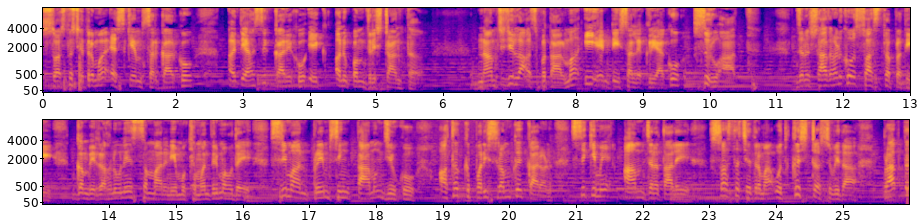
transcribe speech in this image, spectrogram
स्वास्थ्य क्षेत्रमा एसकेएम सरकारको ऐतिहासिक कार्यको एक अनुपम दृष्टान्त। नाम्ची जिल्ला अस्पतालमा इएनटी शल्यक्रियाको सुरुवात जनसाधारणको स्वास्थ्यप्रति गम्भीर रहनुहुने सम्माननीय मुख्यमन्त्री महोदय श्रीमान प्रेमसिंह तामाङज्यूको अथक परिश्रमकै कारण सिक्किमे आम जनताले स्वास्थ्य क्षेत्रमा उत्कृष्ट सुविधा प्राप्त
